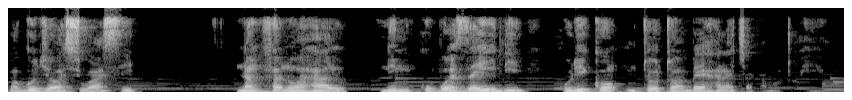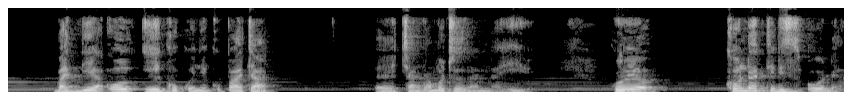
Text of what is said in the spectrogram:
magonjwa ya wasiwasi na mfano wa hayo ni mkubwa zaidi kuliko mtoto ambaye hana changamoto hiyo, but they are all equal kwenye kupata eh, changamoto za namna hiyo. Kwa hiyo conduct disorder,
